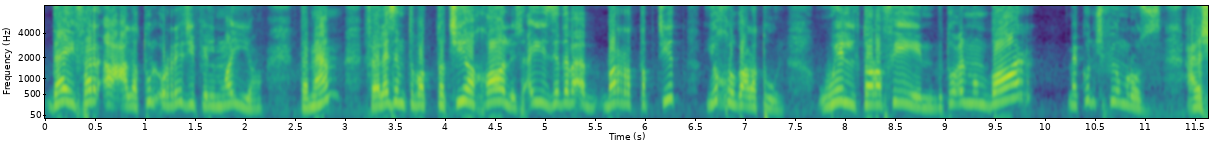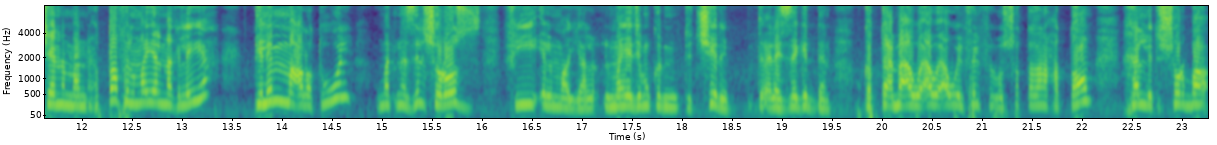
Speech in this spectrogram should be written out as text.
ده هيفرقع على طول اوريدي في المية. تمام؟ فلازم تبططيها خالص. أي زيادة بقى بره التبطيط يخرج على طول. والطرفين بتوع الممبار ما يكونش فيهم رز. علشان لما نحطها في المية المغلية تلم على طول وما تنزلش رز في المية. المية دي ممكن تتشرب تبقى لذيذة جدا. وكانت طعمه قوي قوي قوي. الفلفل والشطة اللي أنا حطاهم خلت الشوربة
